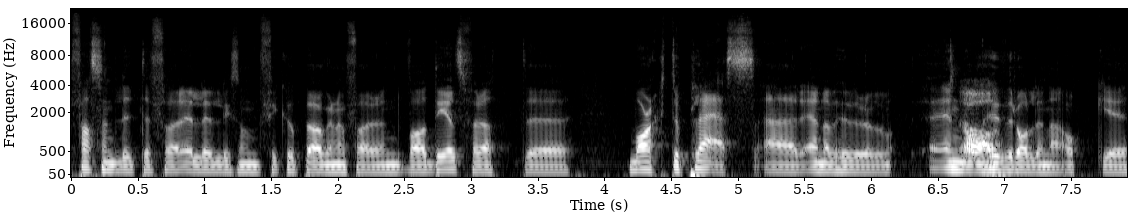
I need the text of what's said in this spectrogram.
fastnade lite för, eller liksom fick upp ögonen för den var dels för att eh, Mark Duplass är en av, huvudroll, en Ja. av huvudrollerna och eh,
